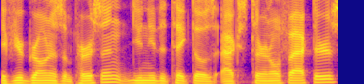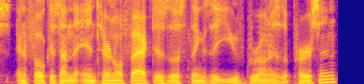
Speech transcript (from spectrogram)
if you're grown as a person, you need to take those external factors and focus on the internal factors, those things that you've grown as a person,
